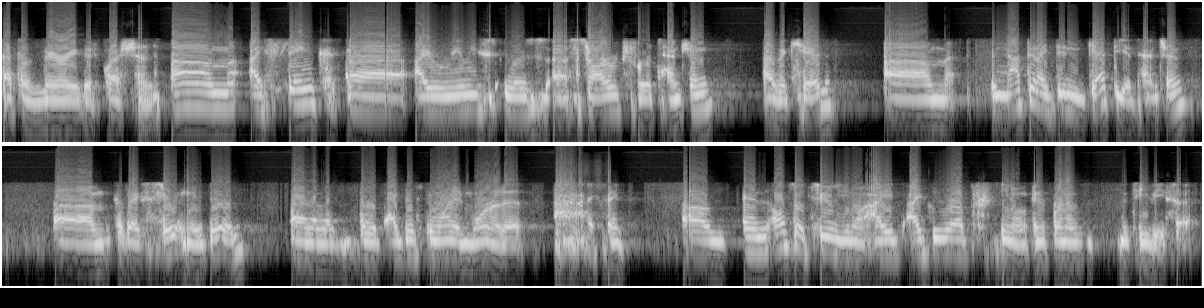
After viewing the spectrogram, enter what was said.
that's a very good question. Um, I think uh, I really was uh, starved for attention as a kid. Um, not that I didn't get the attention, because um, I certainly did, uh, but I just wanted more of it. I think, um, and also too, you know, I I grew up, you know, in front of the TV set.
